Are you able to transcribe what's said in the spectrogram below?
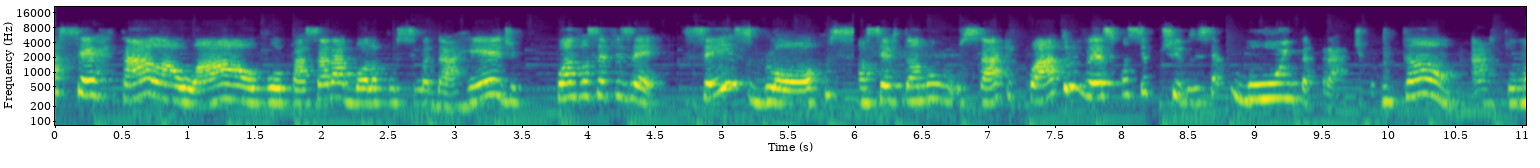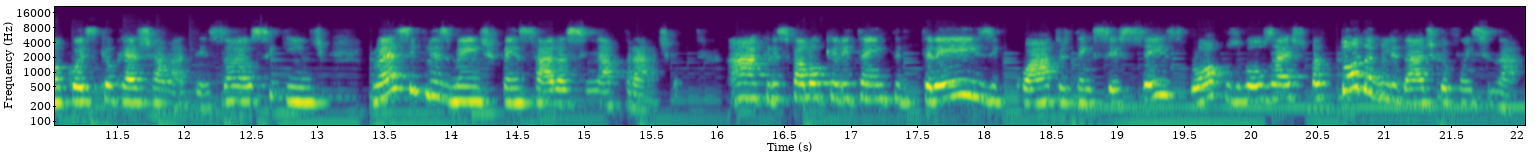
acertar lá o alvo passar a bola por cima da rede quando você fizer seis blocos, acertando o saque quatro vezes consecutivas. Isso é muita prática. Então, Arthur, uma coisa que eu quero chamar a atenção é o seguinte: não é simplesmente pensar assim na prática. Ah, Cris falou que ele tem entre três e quatro, tem que ser seis blocos, vou usar isso para toda habilidade que eu for ensinar.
